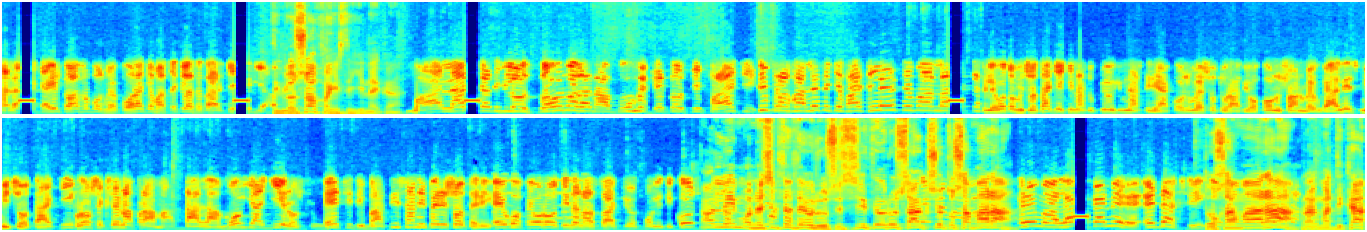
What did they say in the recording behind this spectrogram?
Μαλάκα ήρθε ο άνθρωπος με φόρα και μας έκλασε τα αρχίδια. Τη γλωσσόφαγες τη γυναίκα. Μαλάκα τη γλωσσόμαγα να πούμε και το τσιπράκι. Τι θα λέτε και θα κλαίτε μαλάκα. Λέγω το Μητσοτάκι έχει να του πει ο γυμναστηριακός μέσω του ραδιοφώνου σου αν με βγάλεις. Μητσοτάκι, πρόσεξε ένα πράγμα. Τα λαμόγια γύρω σου. Έτσι την πατήσαν οι περισσότεροι. Εγώ θεωρώ ότι είναι ένας άξιος πολιτικός. Αλίμονο, εσύ τι θα θεωρούσες; Εσύ θεωρούσες άξιο το Σαμαρά. Ρε μαλάκα ναι, εντάξει. Το Ο Σαμαρά, πραγματικά.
